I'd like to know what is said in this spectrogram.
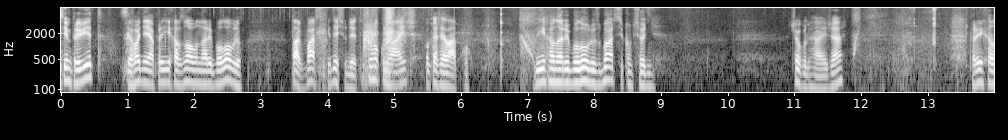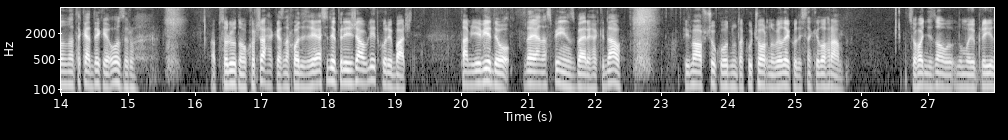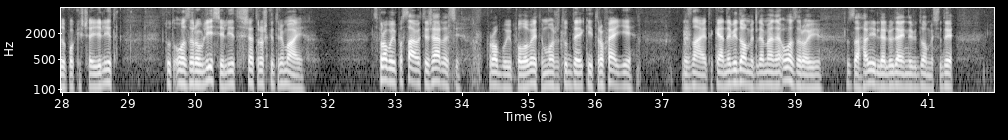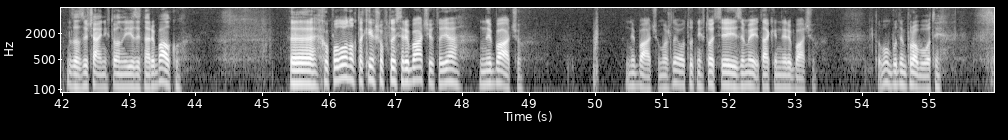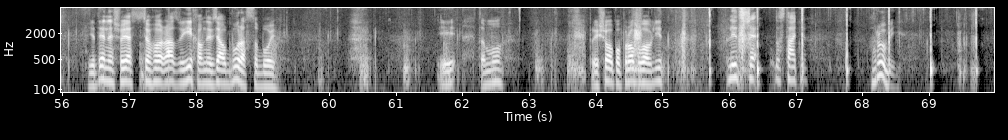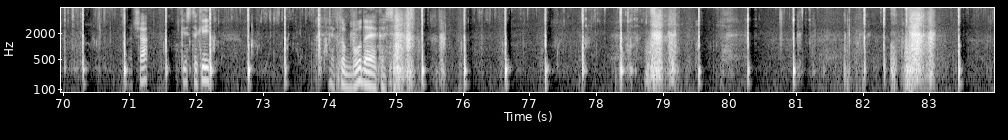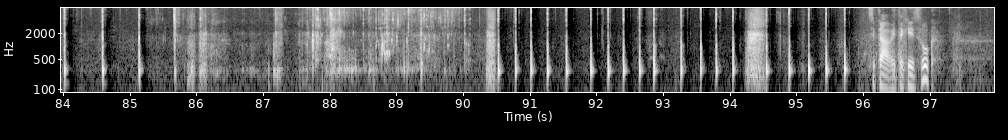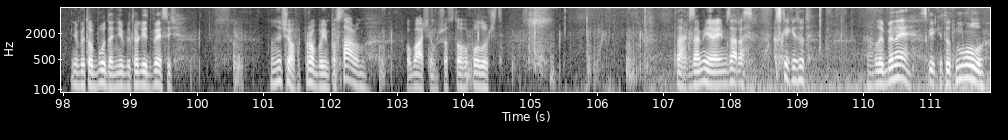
Всім привіт! Сьогодні я приїхав знову на риболовлю. Так, Барсик, іди сюди. Ти чого кульгаєш? Покажи лапку. Приїхав на риболовлю з Барсиком сьогодні. Чого кульгаєш, а? Приїхали на таке дике озеро. Абсолютно в корчах, яке знаходиться. Я сюди приїжджав влітку рибачити. Там є відео, де я на спінінг з берега кидав. Піймав щуку одну таку чорну велику десь на кілограм. Сьогодні знову, думаю, приїду, поки ще є лід. Тут озеро в лісі, лід ще трошки тримає. Спробую поставити жерлиці, пробую половити. Може тут деякий трофей є. Не знаю, таке невідоме для мене озеро і взагалі для людей невідоме. Сюди зазвичай ніхто не їздить на рибалку. Е, ополонок таких, щоб хтось рибачив, то я не бачу. Не бачу. Можливо, тут ніхто цієї зими так і не рибачив. Тому будемо пробувати. Єдине, що я з цього разу їхав, не взяв бура з собою. І тому прийшов, попробував лід. Лід ще достатньо грубий. Хоча якийсь такий, як то буде якась. Цікавий такий звук. Ніби то буде, ніби то лід висить. Ну нічого, попробуємо поставимо, побачимо, що з того вийде. Так, заміряємо зараз, скільки тут глибини, скільки тут мулу.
